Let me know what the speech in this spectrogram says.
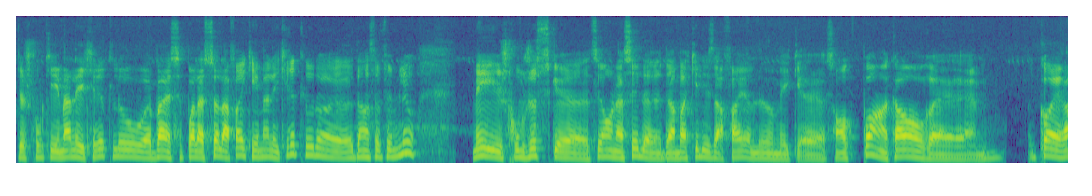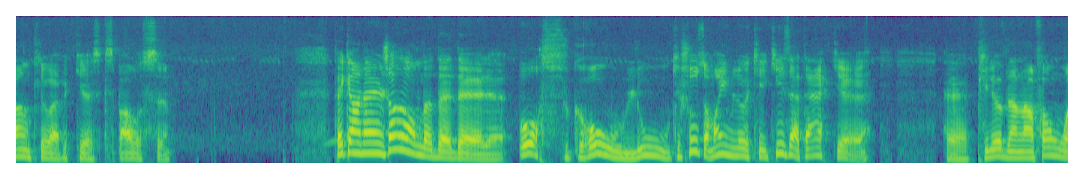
que je trouve qui est mal écrite. Là. Ben, c'est pas la seule affaire qui est mal écrite là, dans ce film-là. Mais je trouve juste que, tu sais, on essaie d'embarquer des affaires, là, mais qui ne sont pas encore euh, cohérentes là, avec euh, ce qui se passe. Fait qu'on a un genre de, de, ours, gros loup, quelque chose de même là, qui, qui les attaque. Euh, puis là, dans le fond,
